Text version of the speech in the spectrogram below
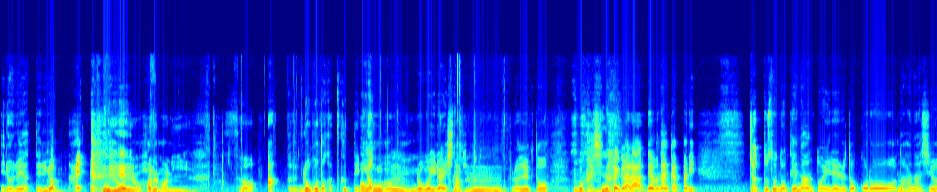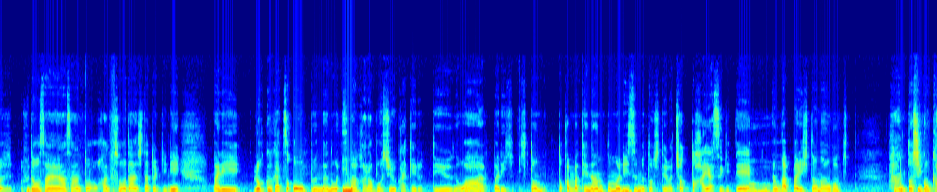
いろいろやってるよ、うん。はい。いよいよ 晴れ間に。そう。あうんロゴとか作ってるよ。うだ。ん。うん。ロゴ依頼した。プロジェクトも。うん、プロジェクトを動かしながら。でもなんかやっぱりちょっとそのテナント入れるところの話を不動産屋さんとは相談した時にぱり6月オープンなのを今から募集かけるっていうのはやっぱり人とか、まあ、テナントのリズムとしてはちょっと早すぎてうんなんかやっぱり人の動き半年後か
